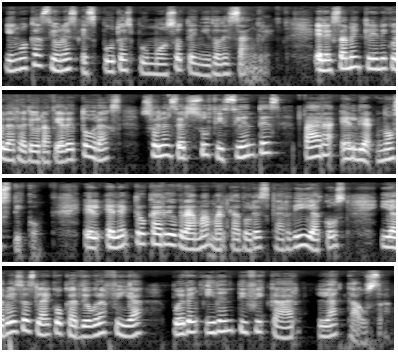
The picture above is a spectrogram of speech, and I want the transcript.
y en ocasiones esputo espumoso teñido de sangre. El examen clínico y la radiografía de tórax suelen ser suficientes para el diagnóstico. El electrocardiograma, marcadores cardíacos y a veces la ecocardiografía pueden identificar la causa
